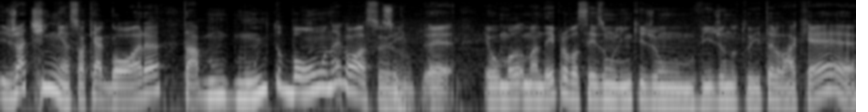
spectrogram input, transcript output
Já tinha, só que agora tá muito bom o negócio. Sim. É, eu mandei para vocês um link de um vídeo no Twitter lá que é,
